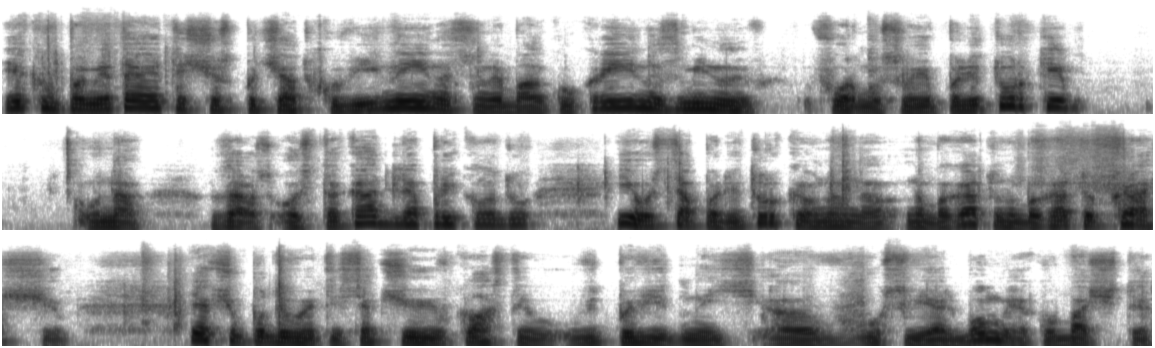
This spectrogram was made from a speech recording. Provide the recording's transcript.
Як ви пам'ятаєте, що з початку війни Національний банк України змінив форму своєї політурки. Вона зараз ось така для прикладу. І ось ця політурка вона набагато-набагато краще. Якщо подивитись, якщо її вкласти відповідний е, у свій альбом, як ви бачите,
